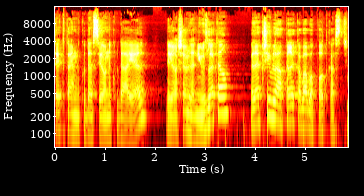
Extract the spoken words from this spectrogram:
techtime.co.il, להירשם לניוזלטר ולהקשיב לפרק הבא בפודקאסט.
